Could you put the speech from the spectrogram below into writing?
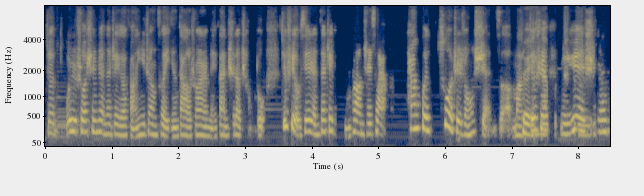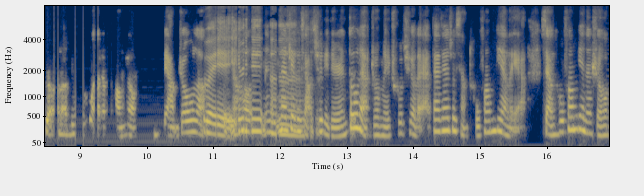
就不是说深圳的这个防疫政策已经到了说让人没饭吃的程度，就是有些人在这个情况之下，他会做这种选择嘛。就是你越时间久了，比如我的朋友。两周了，对，然后那那这个小区里的人都两周没出去了呀，大家就想图方便了呀。想图方便的时候，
